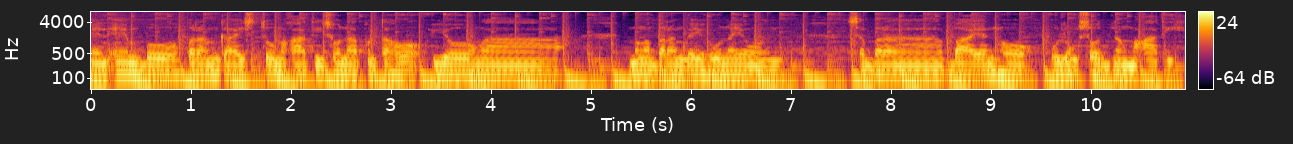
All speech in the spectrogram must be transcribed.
and Embo barangays to Makati. So napunta ho yung uh, mga barangay ho na yon sa bayan ho ulungsod ng Makati.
